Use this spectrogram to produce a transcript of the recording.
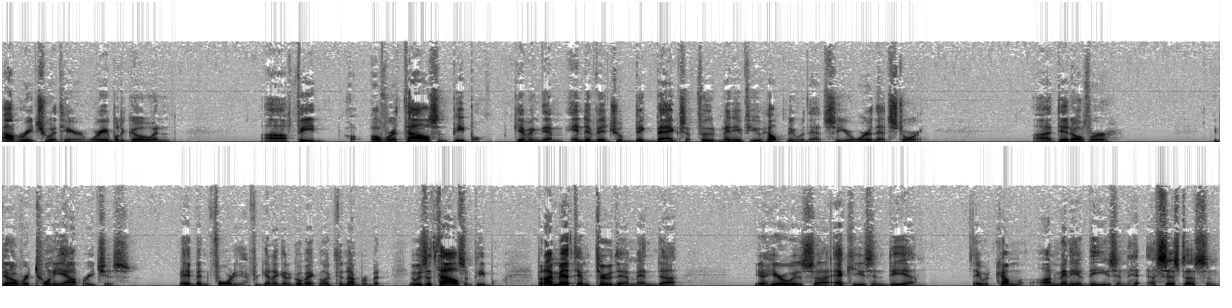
outreach with here, we're able to go and uh, feed over a thousand people, giving them individual big bags of food. Many of you helped me with that, so you're aware of that story. Uh, did over we did over 20 outreaches, may have been 40. I forget. I got to go back and look at the number, but it was a thousand people. But I met them through them, and uh, you know, here was uh, and Dia. They would come on many of these and assist us and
